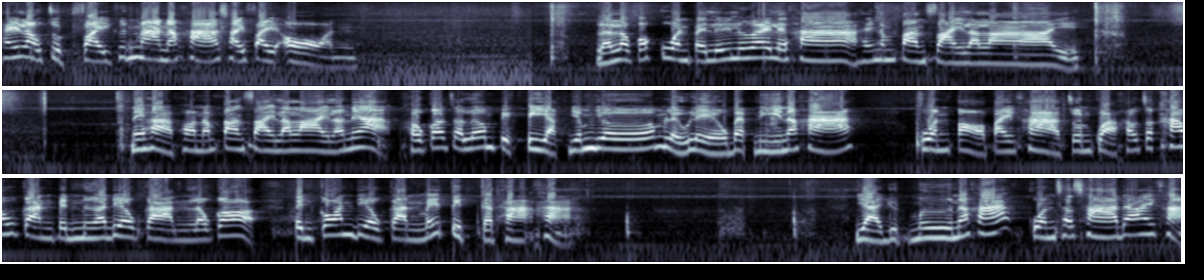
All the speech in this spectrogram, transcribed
ให้เราจุดไฟขึ้นมานะคะ ใช้ไฟอ่อน แล้วเราก็กวนไปเรื่อยๆเลยค่ะ ให้น้ำตาลทรายละลายนี่ค่ะ พอน้ำตาลทรายละลายแล้วเนี่ยเขาก็จะเริ่มเปียกๆเยิ้มๆเหลวๆแบบนี้นะคะกวนต่อไปค่ะ จนกว่าเขาจะเข้ากันเป็นเนื้อเดียวกัน แล้วก็เป็นก้อนเดียวกันไม่ติดกระทะค่ะ อย่าหยุดมือนะคะ กวนช้าๆได้ค่ะ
